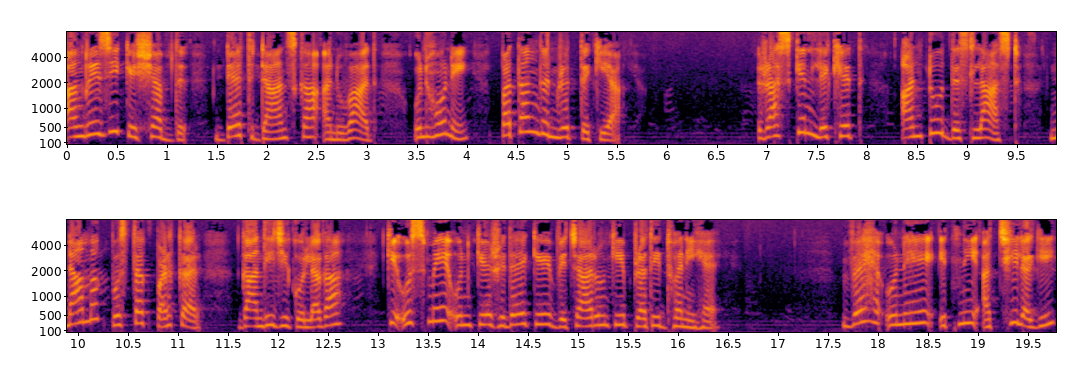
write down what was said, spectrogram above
अंग्रेज़ी के शब्द डेथ डांस का अनुवाद उन्होंने पतंग नृत्य किया। रस्किन लिखित अनटू दिस लास्ट नामक पुस्तक पढ़कर गांधी जी को लगा कि उसमें उनके हृदय के विचारों की प्रतिध्वनि है। वह उन्हें इतनी अच्छी लगी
